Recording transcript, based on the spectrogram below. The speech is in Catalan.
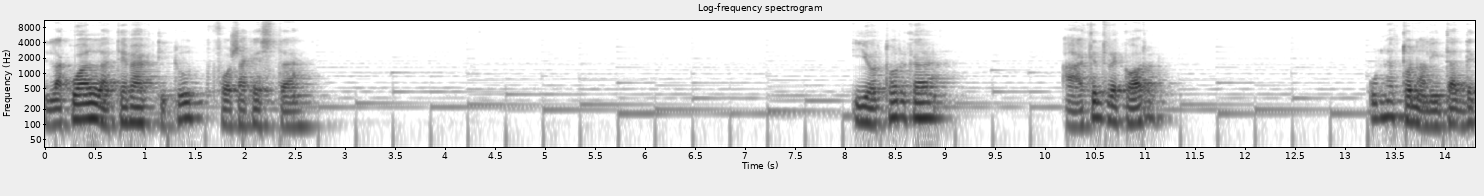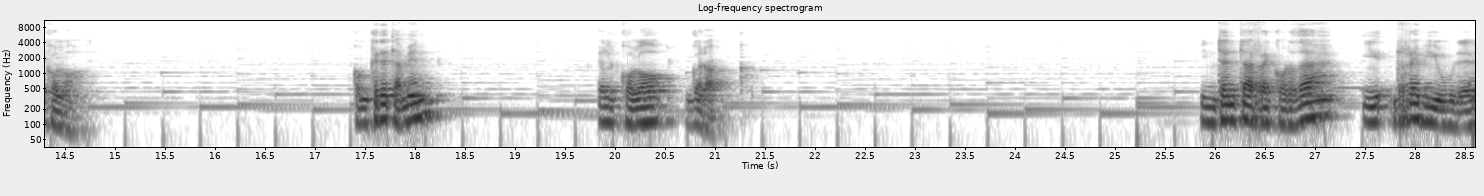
en la qual la teva actitud fos aquesta. I otorga a aquest record una tonalitat de color. Concretament, el color groc. Intenta recordar i reviure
